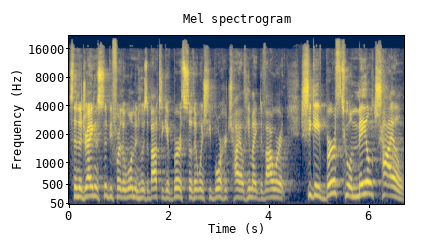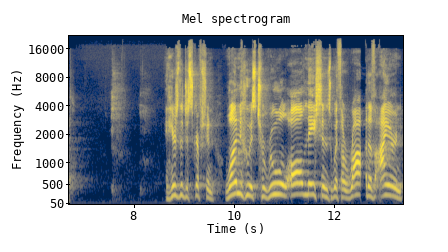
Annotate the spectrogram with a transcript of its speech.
So then the dragon stood before the woman who was about to give birth, so that when she bore her child, he might devour it. She gave birth to a male child. And here's the description one who is to rule all nations with a rod of iron.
